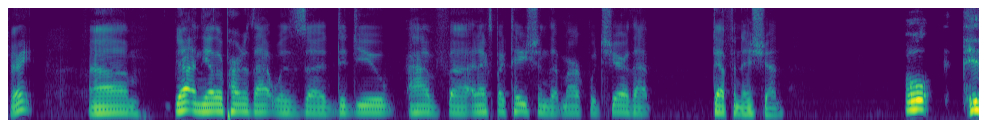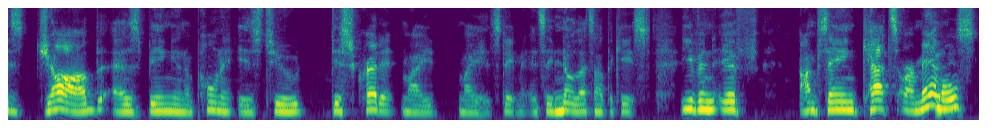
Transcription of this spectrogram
Great. Um, yeah, and the other part of that was, uh, did you have uh, an expectation that Mark would share that definition? Well, his job as being an opponent is to discredit my my statement and say no, that's not the case. Even if I'm saying cats are mammals,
